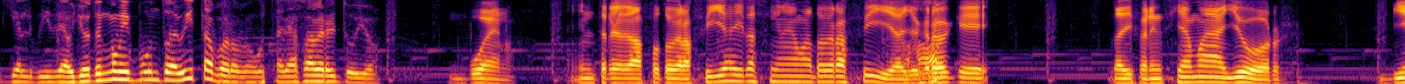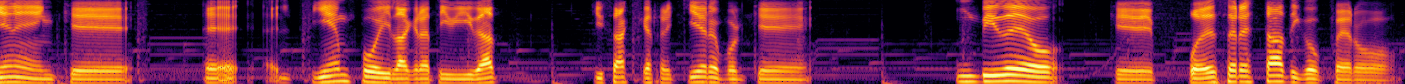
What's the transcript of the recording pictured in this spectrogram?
y el video? Yo tengo mi punto de vista, pero me gustaría saber el tuyo. Bueno, entre la fotografía y la cinematografía, yo creo que la diferencia mayor viene en que eh, el tiempo y la creatividad quizás que requiere, porque un video que puede ser estático, pero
